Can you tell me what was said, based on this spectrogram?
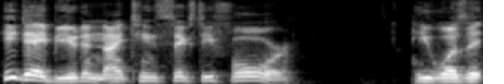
He debuted in 1964. He was an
